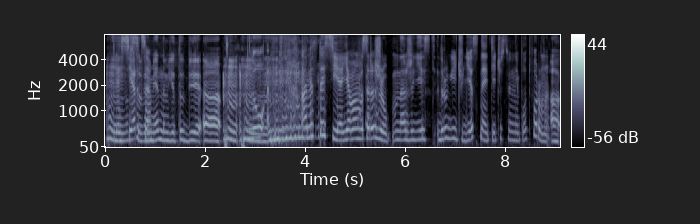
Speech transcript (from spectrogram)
для В сердца? современном ютубе... а, Ну, Анастасия, я вам возражу. У нас же есть другие чудесные отечественные платформы. а,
